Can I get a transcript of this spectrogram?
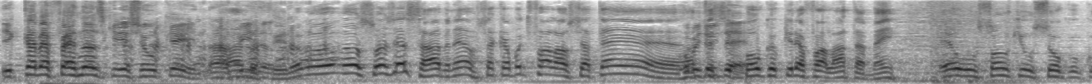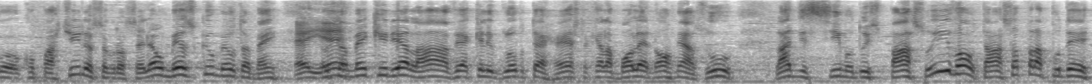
E Kleber Fernandes queria ser o quê? Na Ah, vida? meu filho, meu, meu sonho você sabe, né? Você acabou de falar, você até dizer. antecipou o que eu queria falar também. Eu, o sonho que o senhor co- co- compartilha, seu Grosselho, é o mesmo que o meu também. É, eu é? também queria lá ver aquele globo terrestre, aquela bola enorme azul, lá de cima do espaço e voltar, só para poder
